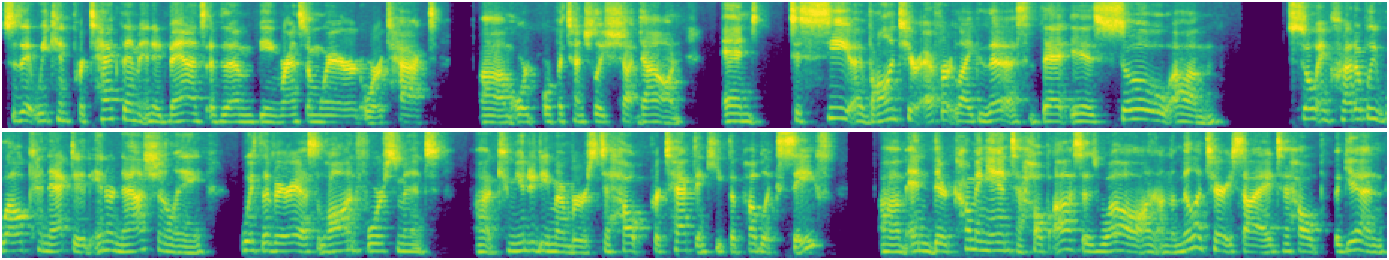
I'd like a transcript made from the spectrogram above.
so that we can protect them in advance of them being ransomware or attacked um, or, or potentially shut down. And to see a volunteer effort like this that is so um, so incredibly well connected internationally with the various law enforcement uh, community members to help protect and keep the public safe um, and they're coming in to help us as well on, on the military side to help, again,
